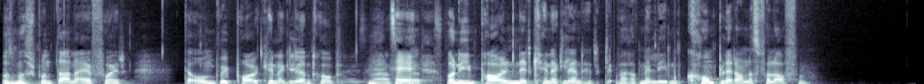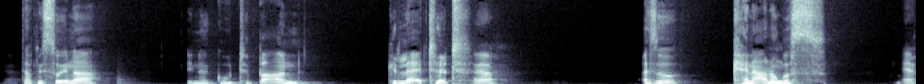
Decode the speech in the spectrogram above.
Was mir spontan einfällt, der Abend, wo ich Paul kennengelernt habe. so Hey, wenn ich ihn Paul nicht kennengelernt hätte, wäre mein Leben komplett anders verlaufen. Der hat mich so in eine, in eine gute Bahn geleitet. Ja, Also, keine Ahnung, was, ja.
